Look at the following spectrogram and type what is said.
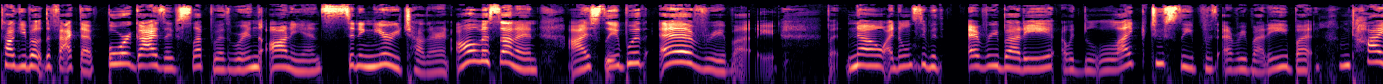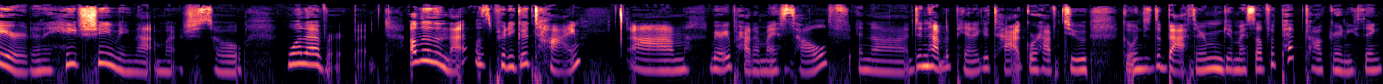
talking about the fact that four guys I've slept with were in the audience, sitting near each other, and all of a sudden, I sleep with everybody. But no, I don't sleep with everybody. I would like to sleep with everybody, but I'm tired and I hate shaving that much. So, whatever. But other than that, it was a pretty good time. Um, very proud of myself and uh, didn't have a panic attack or have to go into the bathroom and give myself a pep talk or anything.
